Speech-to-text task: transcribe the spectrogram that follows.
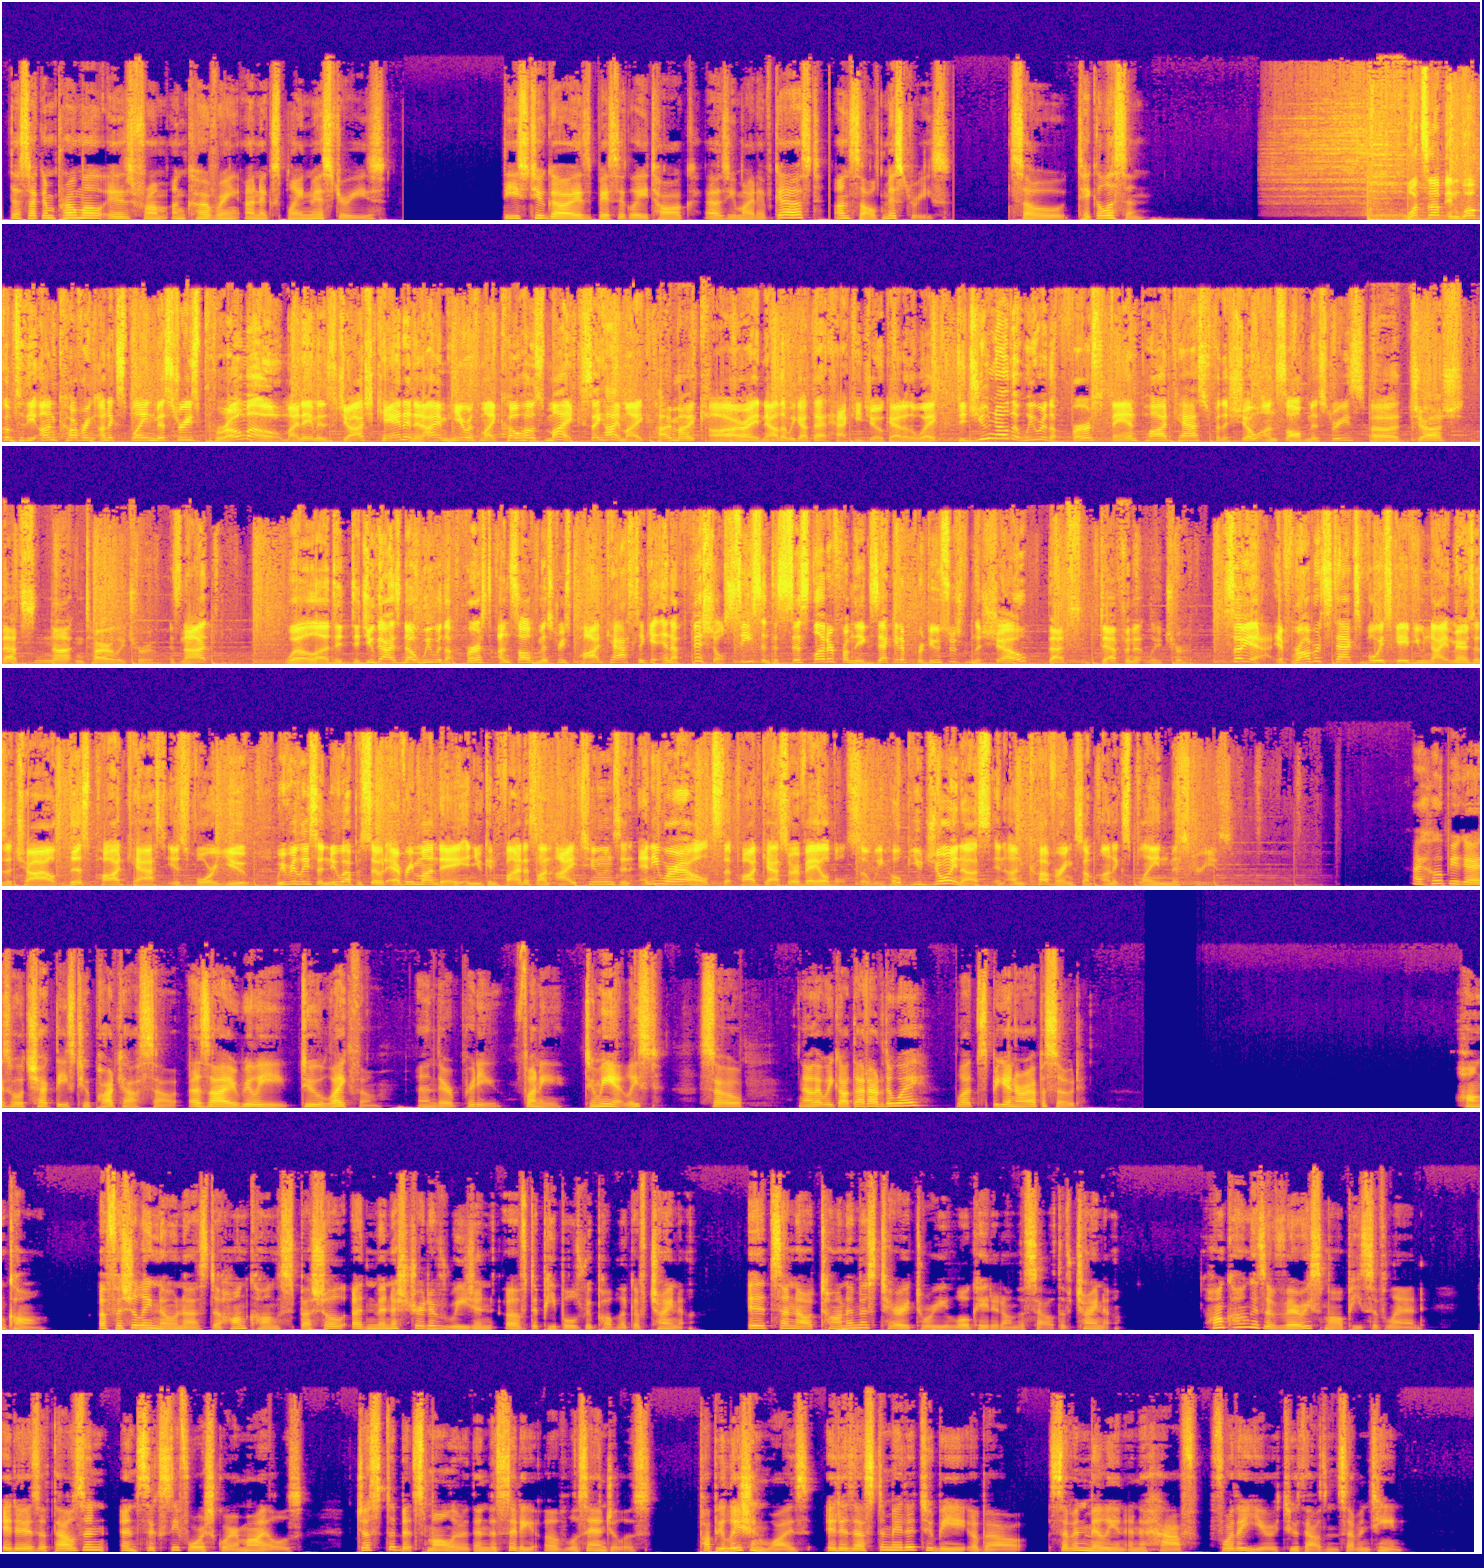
The second promo is from Uncovering Unexplained Mysteries. These two guys basically talk, as you might have guessed, unsolved mysteries. So take a listen. What's up, and welcome to the Uncovering Unexplained Mysteries promo. My name is Josh Cannon, and I am here with my co host, Mike. Say hi, Mike. Hi, Mike. All right, now that we got that hacky joke out of the way, did you know that we were the first fan podcast for the show Unsolved Mysteries? Uh, Josh, that's not entirely true. It's not? Well, uh, did, did you guys know we were the first Unsolved Mysteries podcast to get an official cease and desist letter from the executive producers from the show? That's definitely true. So, yeah, if Robert Stack's voice gave you nightmares as a child, this podcast is for you. We release a new episode every Monday, and you can find us on iTunes and anywhere else that podcasts are available. So, we hope you join us in uncovering some unexplained mysteries. I hope you guys will check these two podcasts out, as I really do like them, and they're pretty funny, to me at least. So, now that we got that out of the way, let's begin our episode. Hong Kong, officially known as the Hong Kong Special Administrative Region of the People's Republic of China. It's an autonomous territory located on the south of China. Hong Kong is a very small piece of land. It is 1,064 square miles, just a bit smaller than the city of Los Angeles. Population wise, it is estimated to be about seven million and a half for the year 2017.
